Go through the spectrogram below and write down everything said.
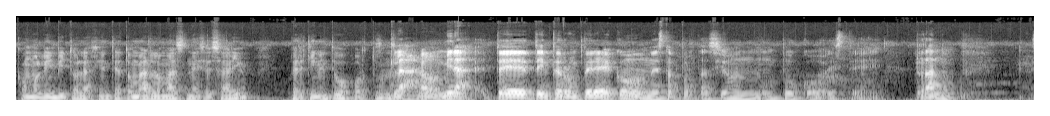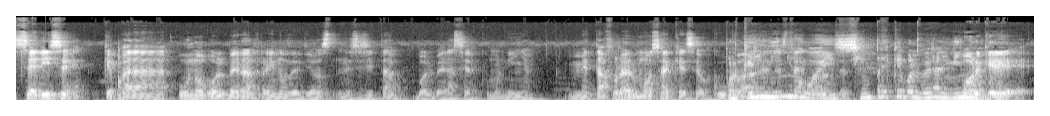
como le invito a la gente a tomar lo más necesario, pertinente u oportuno. Claro, mira, te, te interrumpiré con esta aportación un poco este random. Se dice que para uno volver al reino de Dios necesita volver a ser como niño. Metáfora hermosa que se ocupa. ¿Por qué el en niño, este güey? Siempre hay que volver al niño. Porque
